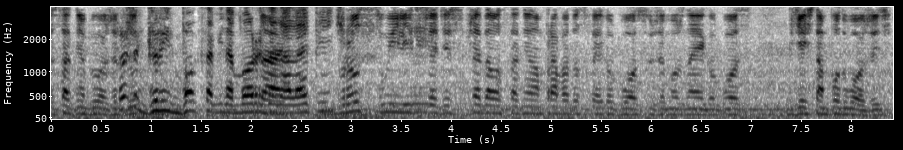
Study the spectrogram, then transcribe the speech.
Ostatnio było, że Proszę Bru- greenboxa mi na mordę tak, nalepić. Bruce Willis przecież sprzedał ostatnio nam prawa do swojego głosu, że można jego głos gdzieś tam podłożyć.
